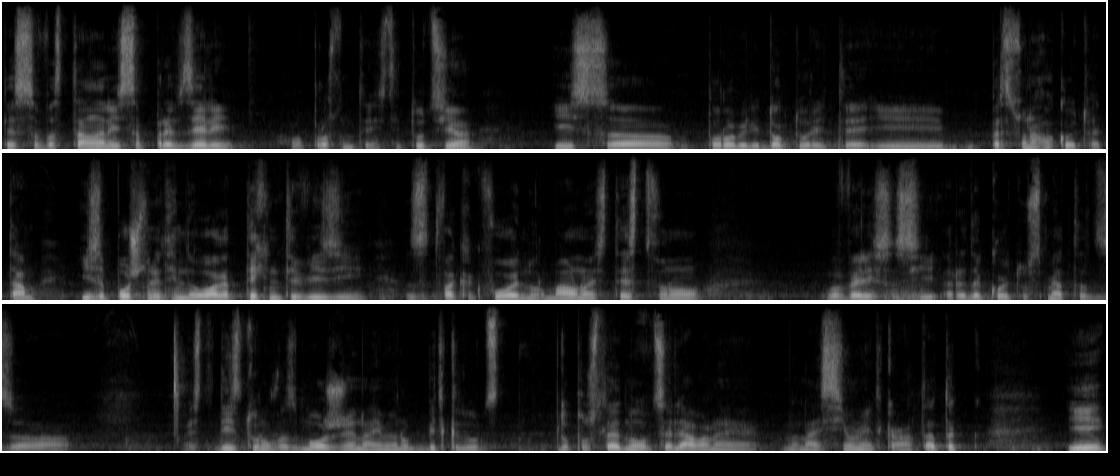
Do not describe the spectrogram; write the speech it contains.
Те са възстанали са превзели въпросната институция и са поробили докторите и персонала, който е там и започнали да им налагат техните визии за това какво е нормално, естествено, въвели са си реда, който смятат за единствено възможен, а именно битка до, до последно оцеляване на най-силния и така нататък. И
